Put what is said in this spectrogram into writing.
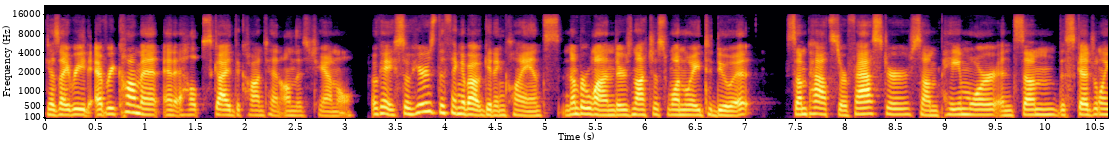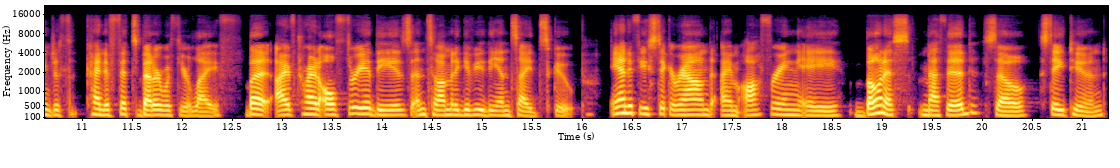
because I read every comment and it helps guide the content on this channel. Okay, so here's the thing about getting clients. Number one, there's not just one way to do it. Some paths are faster, some pay more, and some the scheduling just kind of fits better with your life. But I've tried all three of these, and so I'm going to give you the inside scoop. And if you stick around, I'm offering a bonus method, so stay tuned.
